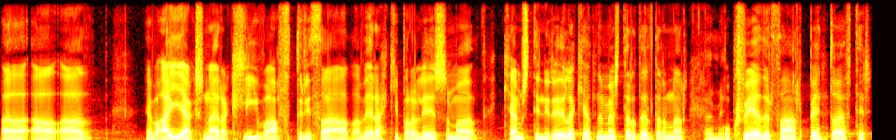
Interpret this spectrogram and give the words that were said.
að, að, að ef Ajax næra klífa aftur í það að vera ekki bara lið sem að kemst inn í riðlakeppnum mestaradeildarinnar Einmitt. og kveður þar beint á eftir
